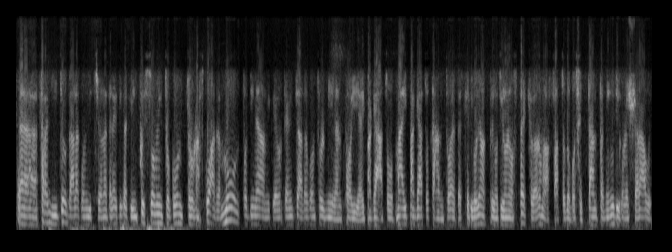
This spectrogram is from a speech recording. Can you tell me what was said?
eh, tradito dalla condizione atletica che in questo momento contro una squadra molto dinamica e organizzata contro il Milan poi hai pagato, ma hai pagato tanto eh, perché ricordiamo il primo tiro nello specchio la Roma l'ha fatto dopo 70 minuti con le Sharawi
